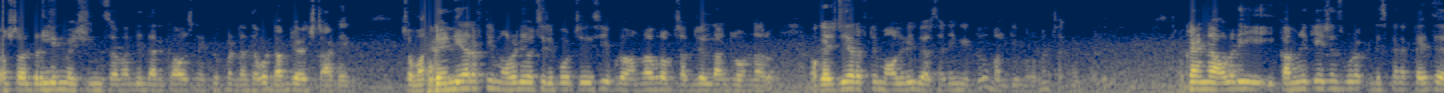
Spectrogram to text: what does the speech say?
most all drilling machines అవన్నీ దానికి కావాల్సిన ఎక్విప్మెంట్ అంతా కూడా డంప్ చేయడం స్టార్ట్ అయింది. సో ఒక ఎన్డీఆర్ఎఫ్ టీమ్ ఆల్రెడీ వచ్చి రిపోర్ట్ చేసి ఇప్పుడు అమలాపురం సబ్ జైల్ దాంట్లో ఉన్నారు. ఒక SDRF team already we're sending it to Malkipuram and Sakhinetipalli okay and already ఈ కమ్యూనికేషన్స్ కూడా డిస్కనెక్ట్ అయితే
